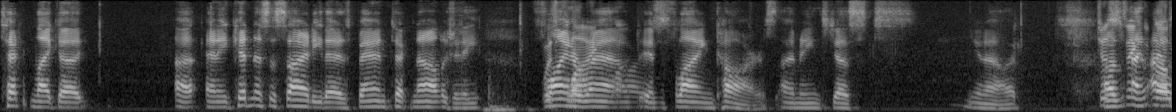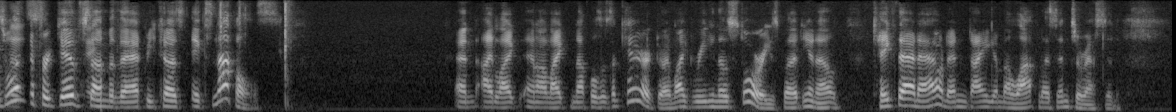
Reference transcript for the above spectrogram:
tech, like a, a an echidna society that has banned technology, flying flying around in flying cars. I mean, it's just you know, Just I was, think I, I was willing to this. forgive some of that because it's Knuckles, and I like and I like Knuckles as a character. I like reading those stories, but you know, take that out, and I am a lot less interested.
